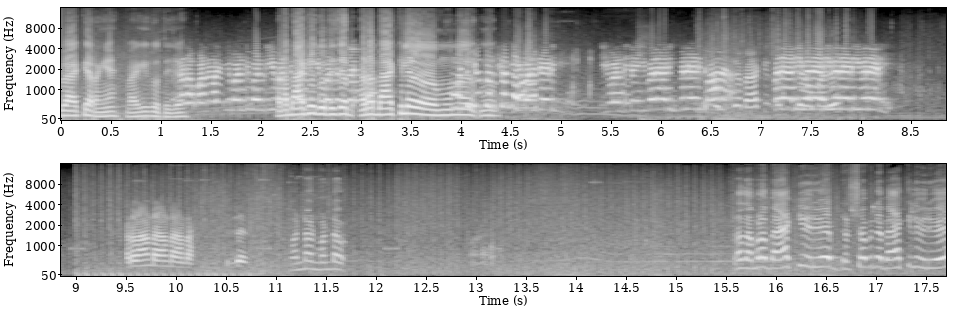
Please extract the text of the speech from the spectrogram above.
ബാക്കി ഇറങ്ങിയ ബാക്കി കുത്തിച്ച ബാക്കി കുത്തിച്ച എടാ ബാക്കിൽ മൂന്ന് എടാ നമ്മളെ ബാക്കിൽ വരുവേ. ഡ്രസ് ഷോപ്പിന്റെ ബാക്കിൽ വരുവേ.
